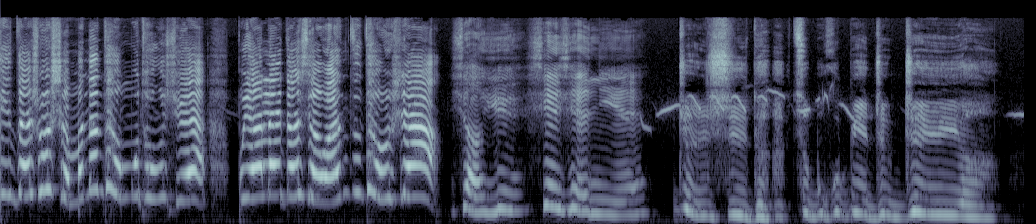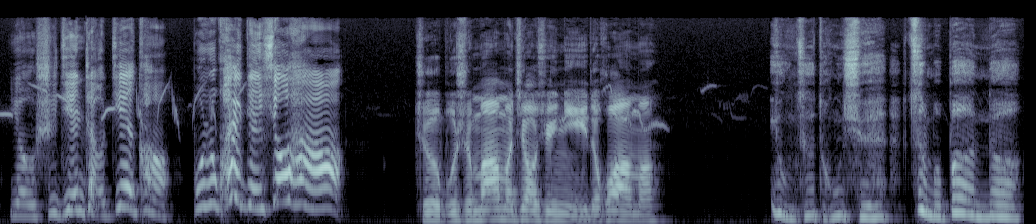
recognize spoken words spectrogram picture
竟在说什么呢，藤木同学？不要赖到小丸子头上。小玉，谢谢你。真是的，怎么会变成这样？有时间找借口，不如快点修好。这不是妈妈教训你的话吗？永泽同学怎么办呢？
